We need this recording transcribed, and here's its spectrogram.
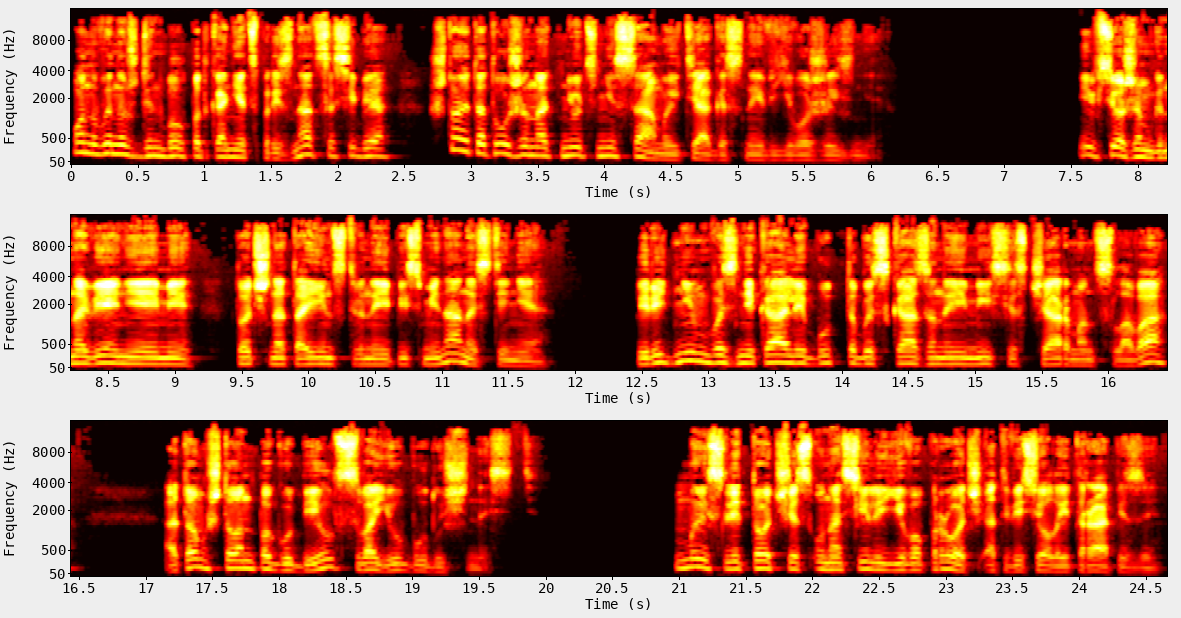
он вынужден был под конец признаться себе, что этот ужин отнюдь не самый тягостный в его жизни. И все же мгновениями, точно таинственные письмена на стене, перед ним возникали будто бы сказанные миссис Чармонт слова о том, что он погубил свою будущность. Мысли тотчас уносили его прочь от веселой трапезы.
